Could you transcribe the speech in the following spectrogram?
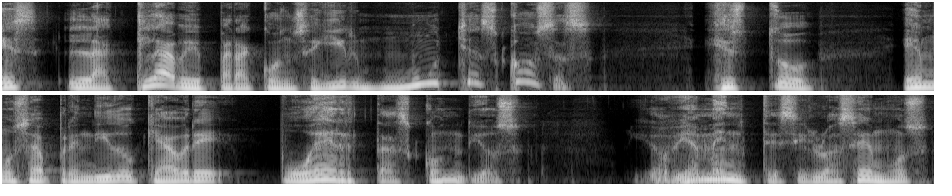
es la clave para conseguir muchas cosas. Esto hemos aprendido que abre puertas con Dios. Y obviamente si lo hacemos,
